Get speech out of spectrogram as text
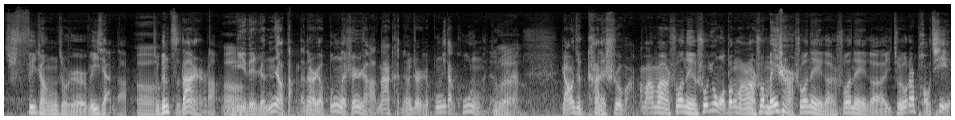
非常就是危险的，啊就跟子弹似的。嗯你那人要挡在那儿，要崩在身上，那肯定这是崩一大窟窿，肯定对是。然后就看那师傅哇哇哇说那个说用我帮忙啊，说没事儿，说那个说那个就有点跑气，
